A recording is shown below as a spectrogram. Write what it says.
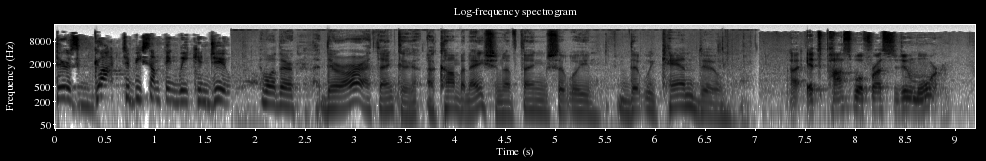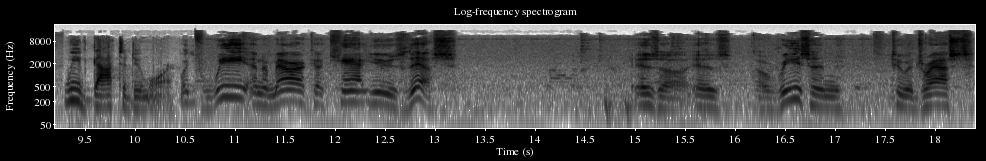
There's got to be something we can do. Well, there, there are, I think, a, a combination of things that we, that we can do. Uh, it's possible for us to do more. We've got to do more. If We in America can't use this as a, as a reason to address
